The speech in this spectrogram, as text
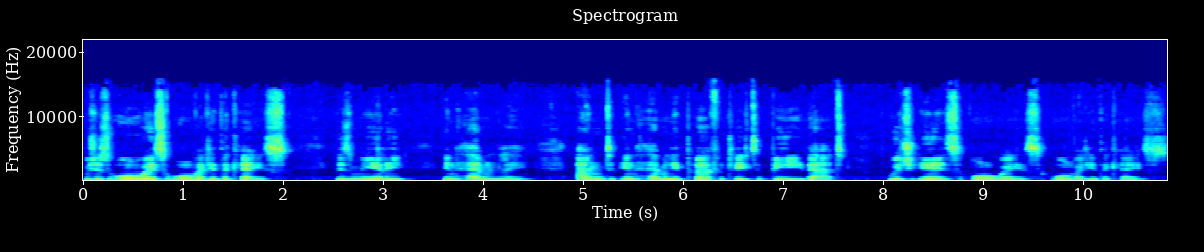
which is always already the case is merely inherently and inherently perfectly to be that which is always already the case.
